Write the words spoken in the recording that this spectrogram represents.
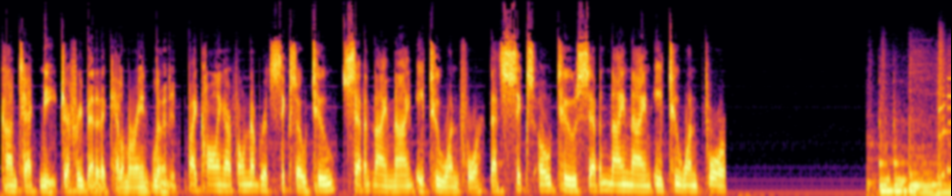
contact me, Jeffrey Bennett at Kettle Moraine Limited, by calling our phone number at 602 799 8214. That's 602 799 8214.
